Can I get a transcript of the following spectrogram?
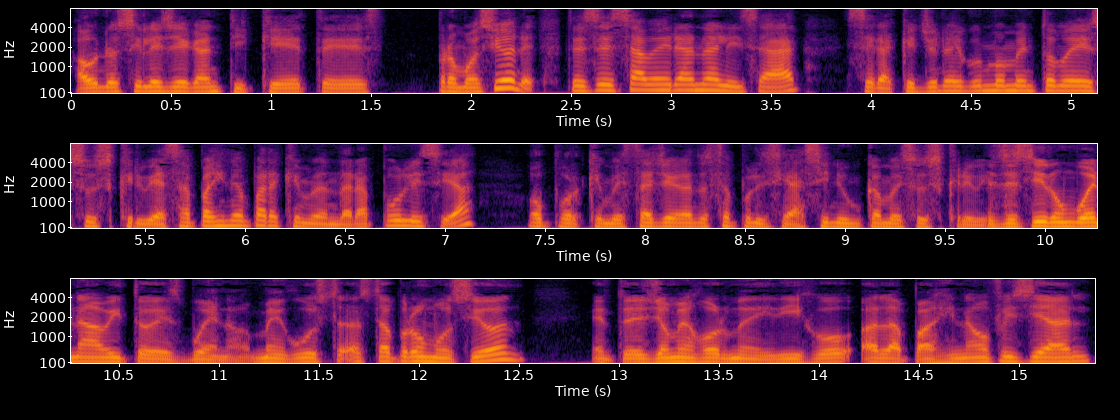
A uno sí le llegan tiquetes, promociones. Entonces es saber analizar, ¿será que yo en algún momento me suscribí a esa página para que me mandara publicidad? ¿O por qué me está llegando esta publicidad si nunca me suscribí? Es decir, un buen hábito es, bueno, me gusta esta promoción, entonces yo mejor me dirijo a la página oficial,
